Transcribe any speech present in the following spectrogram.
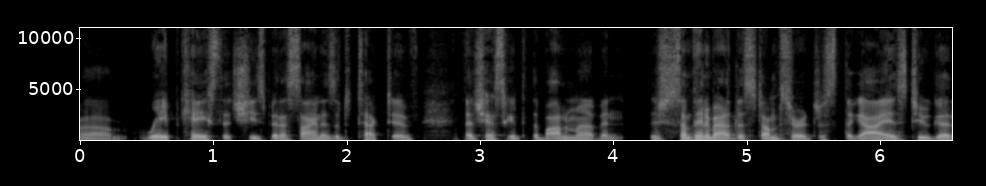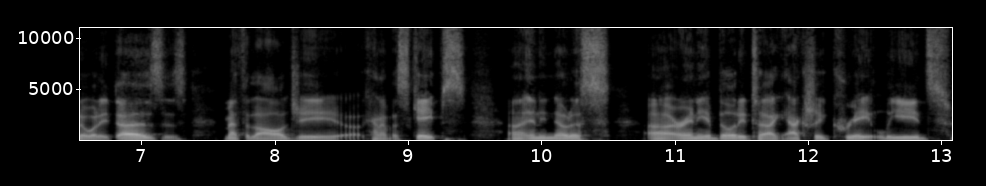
um, rape case that she's been assigned as a detective that she has to get to the bottom of. And there's something about it that stumps her. Just the guy is too good at what he does. His methodology uh, kind of escapes uh, any notice uh, or any ability to like, actually create leads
